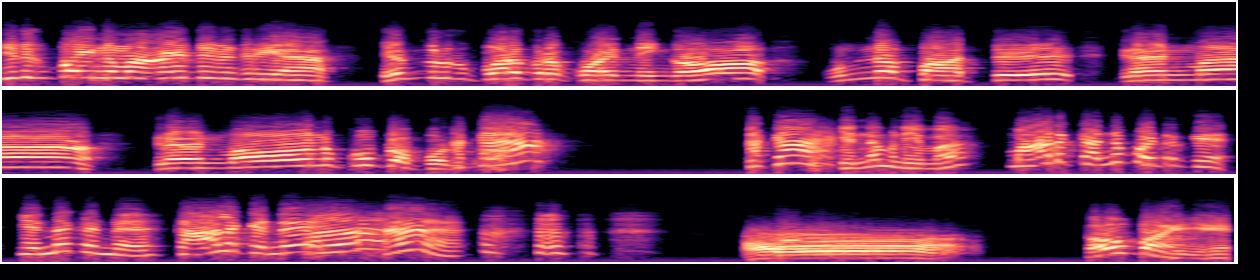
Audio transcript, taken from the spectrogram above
இதுக்கு போய் இன்னும் அழுது இருக்கிறியா எங்களுக்கு பிறக்கிற குழந்தைங்க உன்னை பார்த்து கிராண்ட்மா கிராண்ட்மான்னு கூப்பிட போகுது. அக்கா என்ன பண்ணியம்மா மாடு கண்ணு போட்டிருக்கு. என்ன கண்ணு? கால கண்ணு? கௌபாயே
